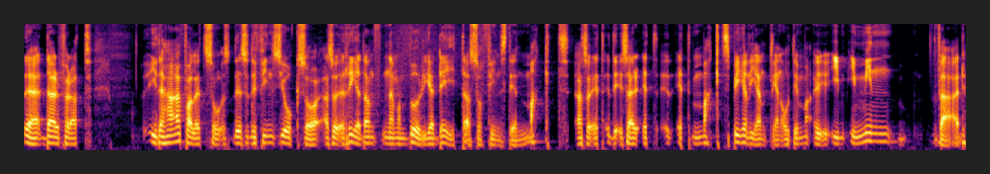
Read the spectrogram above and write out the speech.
Eh, därför att i det här fallet så, det, så det finns ju också, alltså redan när man börjar dejta så finns det en makt, alltså ett, det är så här, ett, ett, ett maktspel egentligen. Och det, i, i min värld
